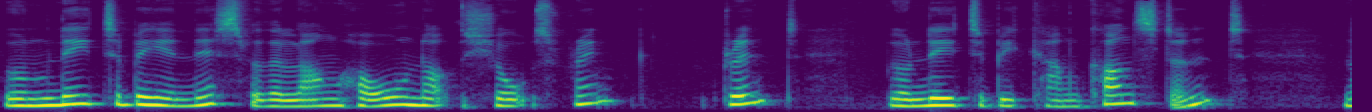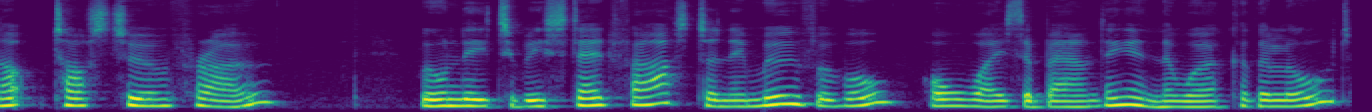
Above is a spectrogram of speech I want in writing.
We'll need to be in this for the long haul, not the short sprint. We'll need to become constant, not tossed to and fro. We'll need to be steadfast and immovable, always abounding in the work of the Lord.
